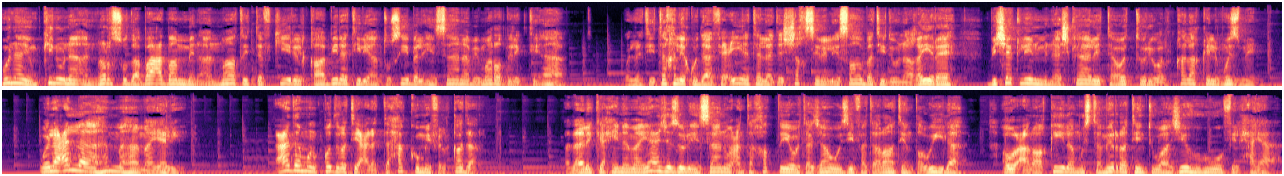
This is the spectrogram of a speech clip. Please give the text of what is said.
هنا يمكننا أن نرصد بعضا من أنماط التفكير القابلة لأن تصيب الإنسان بمرض الاكتئاب والتي تخلق دافعية لدى الشخص للإصابة دون غيره بشكل من أشكال التوتر والقلق المزمن ولعل أهمها ما يلي عدم القدرة على التحكم في القدر. وذلك حينما يعجز الإنسان عن تخطي وتجاوز فترات طويلة أو عراقيل مستمرة تواجهه في الحياة.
